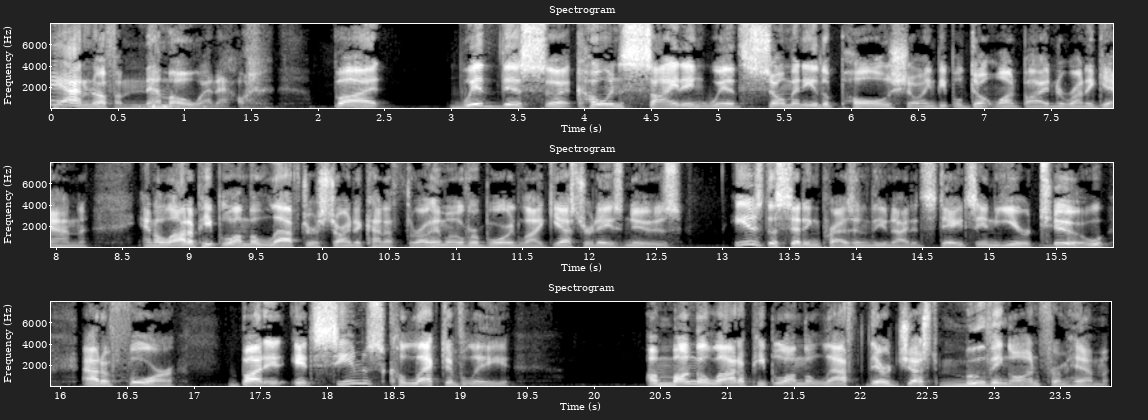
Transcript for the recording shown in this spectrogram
hey, I don't know if a memo went out, but with this uh, coinciding with so many of the polls showing people don't want Biden to run again, and a lot of people on the left are starting to kind of throw him overboard, like yesterday's news. He is the sitting president of the United States in year two out of four, but it, it seems collectively among a lot of people on the left, they're just moving on from him.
